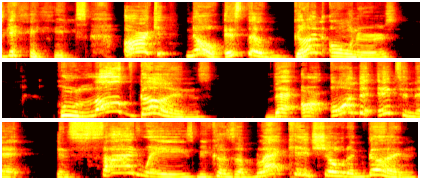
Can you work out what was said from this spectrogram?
these games. Our ki- no, it's the gun owners who love guns that are on the internet and sideways because a black kid showed a gun.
